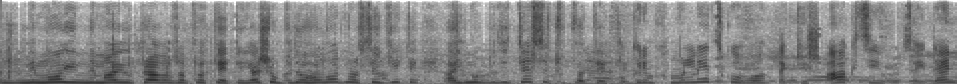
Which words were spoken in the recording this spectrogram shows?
не, маю, не маю права заплатити. Я що буду голодно сидіти, а йому буде тисячу платити. Окрім Хмельницького, такі ж акції у цей день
